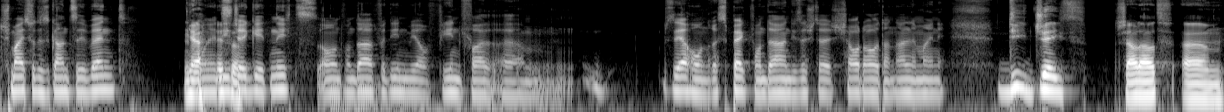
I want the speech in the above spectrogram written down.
schmeißt du das ganze Event. Ja, Ohne DJ so. geht nichts. Und von daher verdienen wir auf jeden Fall ähm, sehr hohen Respekt. Von daher an dieser Stelle Shoutout an alle meine DJs. Shoutout. Ähm,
